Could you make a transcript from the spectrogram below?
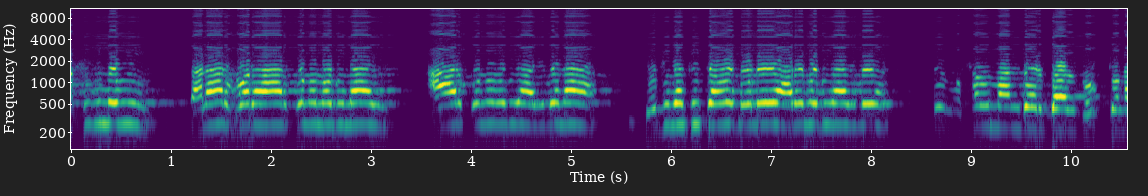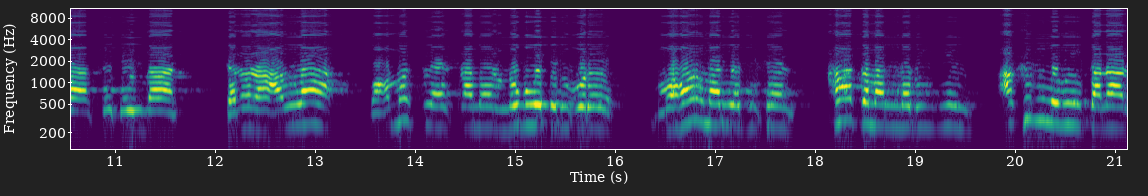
আখিরি নবী, তার পরে আর কোন নবী নাই। আর কোন নবী আসবে না। যদি নাকি কেউ বলে আরও নবী আসবে সে মুসলমানদের দল ভুক্ত না, সে বেইমান কেননা আল্লাহ মোহাম্মদ ইসলামের নবুয়তের উপরে মহর মারিয়া দিচ্ছেন খাতামান নবীন আখিরি নবী তানার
